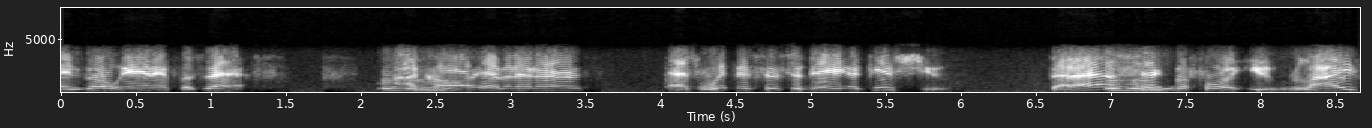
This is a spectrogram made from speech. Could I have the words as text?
and go in and possess. I Mhm. call heaven and earth as witnesses today against you, that I have Mhm. set before you life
